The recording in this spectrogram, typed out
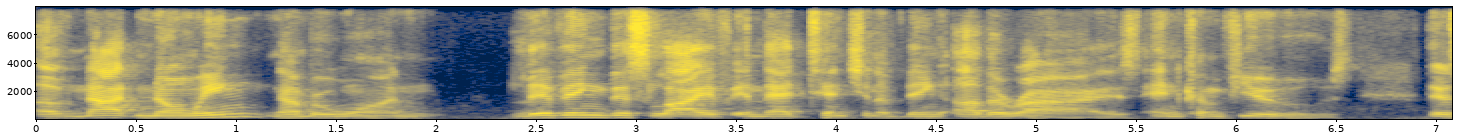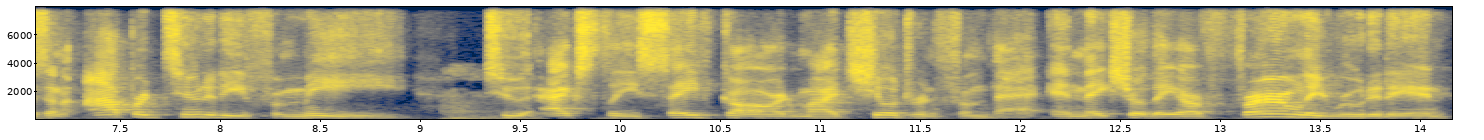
of not knowing, number one, living this life in that tension of being otherized and confused, there's an opportunity for me to actually safeguard my children from that and make sure they are firmly rooted in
